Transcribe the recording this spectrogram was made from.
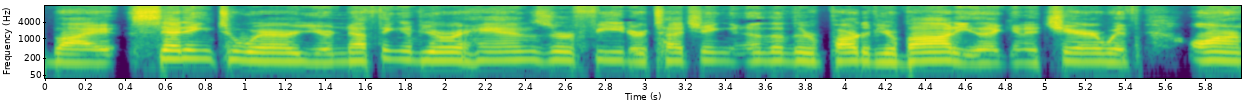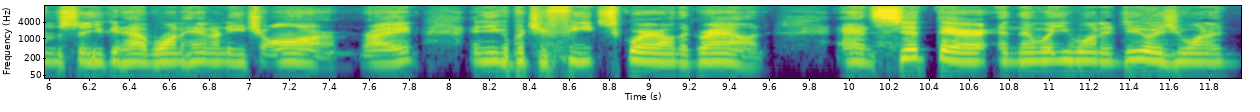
by setting to where you're nothing of your hands or feet are touching another part of your body, like in a chair with arms, so you can have one hand on each arm, right? And you can put your feet square on the ground and sit there. And then what you want to do is you want to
